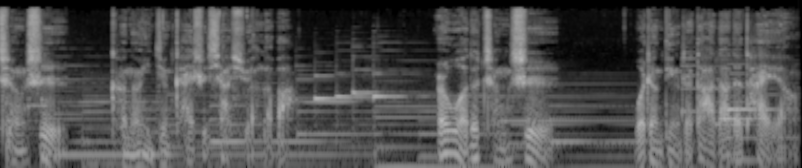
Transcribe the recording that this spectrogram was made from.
城市可能已经开始下雪了吧？而我的城市，我正顶着大大的太阳，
